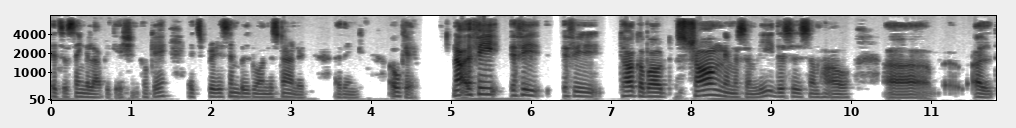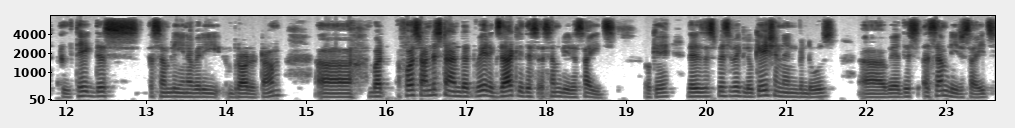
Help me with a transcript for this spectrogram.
it's a single application okay? It's pretty simple to understand it I think. Okay. Now if we if we if we talk about strong name assembly this is somehow uh, I'll, I'll take this assembly in a very broader term. Uh, but first understand that where exactly this assembly resides okay? There is a specific location in Windows uh, where this assembly resides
